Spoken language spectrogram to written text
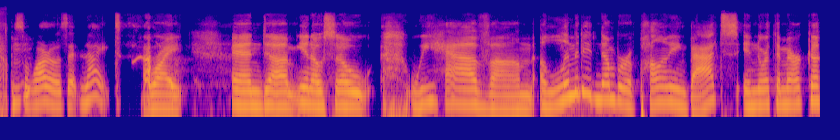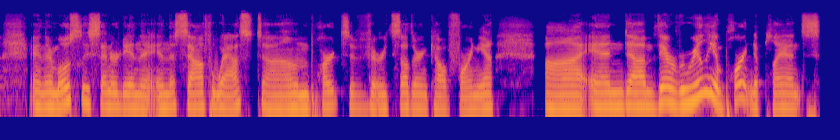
Mm-hmm. Saguaros at night. right. And, um, you know, so we have um, a limited number of pollinating bats in North America, and they're mostly centered in the, in the Southwest, um, parts of very Southern California. Uh, and um, they're really important to plants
